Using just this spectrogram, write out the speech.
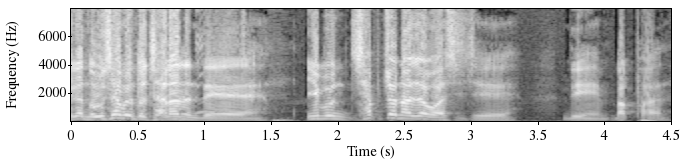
제가 노샵을 더 잘하는데 이분 샵전 하자고 하시지. 님 막판.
